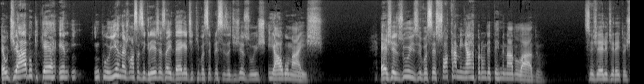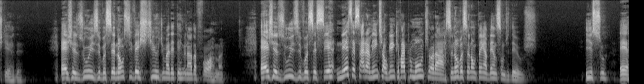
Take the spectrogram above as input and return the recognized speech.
É o diabo que quer incluir nas nossas igrejas a ideia de que você precisa de Jesus e algo mais. É Jesus e você só caminhar por um determinado lado, seja ele direita ou esquerda. É Jesus e você não se vestir de uma determinada forma. É Jesus e você ser necessariamente alguém que vai para o monte orar, senão você não tem a bênção de Deus. Isso é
